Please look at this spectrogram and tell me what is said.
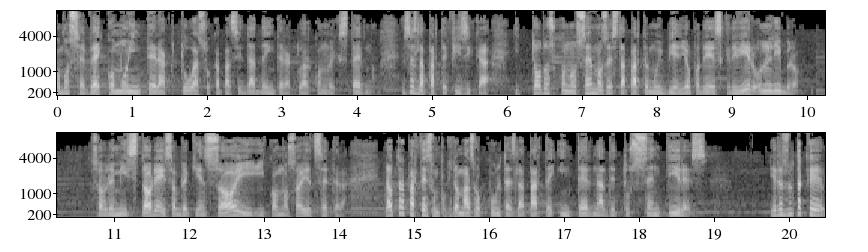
cómo se ve, cómo interactúa, su capacidad de interactuar con lo externo. Esa es la parte física y todos conocemos esta parte muy bien. Yo podría escribir un libro sobre mi historia y sobre quién soy y, cómo soy, etcétera la otra parte es un poquito más oculta, es la parte interna de tus sentires. Y resulta que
